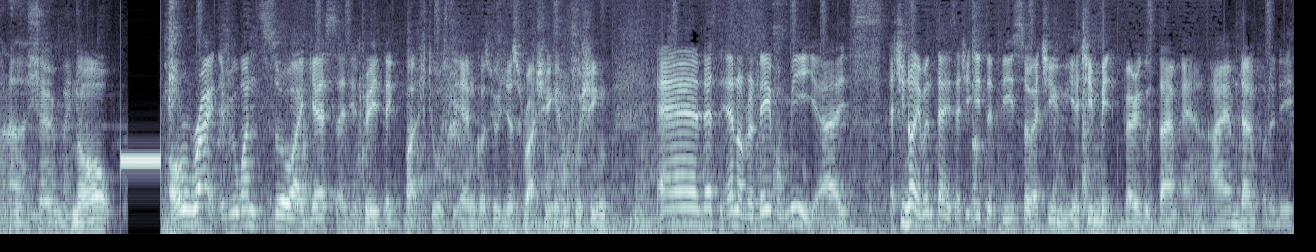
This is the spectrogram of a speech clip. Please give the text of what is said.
You wanna share my No. Alright everyone, so I guess I didn't really take much towards the end because we were just rushing and pushing and that's the end of the day for me. Uh, it's actually not even 10, it's actually 8.30 so actually we actually made very good time and I am done for the day.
